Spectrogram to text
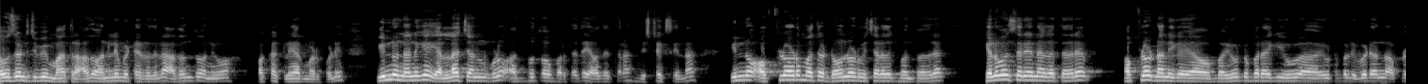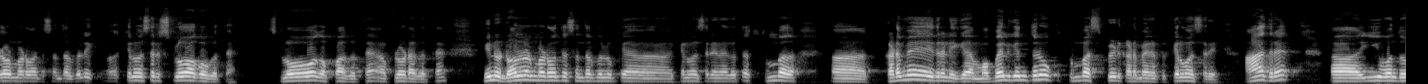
ತೌಸಂಡ್ ಜಿ ಬಿ ಮಾತ್ರ. ಅದು ಅನ್ಲಿಮಿಟೆಡ್ ಇರೋದಿಲ್ಲ. ಅದೊಂದು ನೀವು ಪಕ್ಕ ಕ್ಲಿಯರ್ ಮಾಡ್ಕೊಳ್ಳಿ. ಇನ್ನು ನನಗೆ ಎಲ್ಲ ಚಾನಲ್ಗಳು ಅದ್ಭುತವಾಗಿ ಬರ್ತದೆ, ಯಾವುದೇ ಥರ ಮಿಸ್ಟೇಕ್ಸ್ ಇಲ್ಲ. ಇನ್ನು ಅಪ್ಲೋಡ್ ಮತ್ತು ಡೌನ್ಲೋಡ್ ವಿಚಾರಕ್ಕೆ ಬಂತು ಅಂದರೆ, ಕೆಲವೊಂದು ಸರಿ ಏನಾಗುತ್ತೆ ಅಂದರೆ ಅಪ್ಲೋಡ್ ನನಗೆ ಒಬ್ಬ ಯೂಟ್ಯೂಬರ್ ಆಗಿ ಯೂಟ್ಯೂಬಲ್ಲಿ ವಿಡಿಯೋನ ಅಪ್ಲೋಡ್ ಮಾಡುವಂಥ ಸಂದರ್ಭದಲ್ಲಿ ಕೆಲವೊಂದು ಸರಿ ಸ್ಲೋ ಆಗಿ ಹೋಗುತ್ತೆ. ಸ್ಲೋ ಆಗಿ ಅಪ್ ಆಗುತ್ತೆ, ಅಪ್ಲೋಡ್ ಆಗುತ್ತೆ. ಇನ್ನು ಡೌನ್ಲೋಡ್ ಮಾಡುವಂಥ ಸಂದರ್ಭದಲ್ಲೂ ಕೆಲವೊಂದು ಸರಿ ಏನಾಗುತ್ತೆ, ತುಂಬ ಕಡಿಮೆ ಇದರಲ್ಲಿ ಈಗ ಮೊಬೈಲ್ಗಿಂತಲೂ ತುಂಬ ಸ್ಪೀಡ್ ಕಡಿಮೆ ಆಗಿರುತ್ತೆ ಕೆಲವೊಂದು ಸರಿ. ಆದರೆ ಈ ಒಂದು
